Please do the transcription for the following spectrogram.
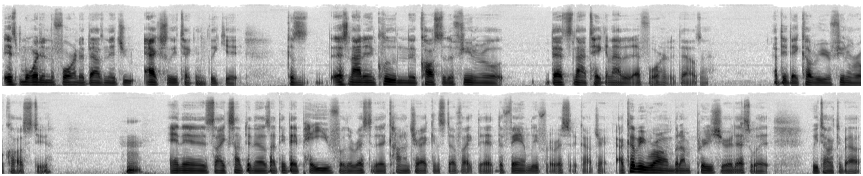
it's more than the four hundred thousand that you actually technically get, because that's not including the cost of the funeral. That's not taken out of that four hundred thousand. I think they cover your funeral costs too. Hmm. And then it's like something else. I think they pay you for the rest of the contract and stuff like that. The family for the rest of the contract. I could be wrong, but I'm pretty sure that's what we talked about.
